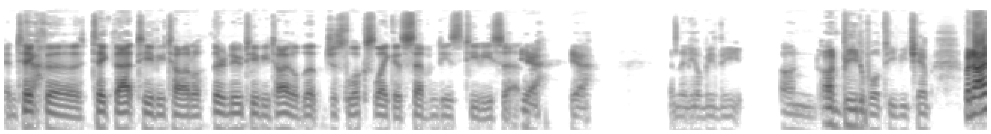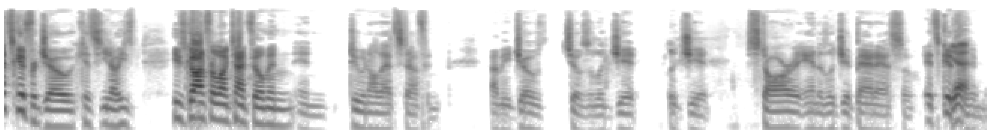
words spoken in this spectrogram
and take yeah. the take that TV title, their new TV title that just looks like a '70s TV set. Yeah, yeah, and then he'll be the un, unbeatable TV champ. But no, it's good for Joe because you know he's he's gone for a long time filming and doing all that stuff, and I mean Joe Joe's a legit legit star and a legit badass, so it's good Yeah. for him.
